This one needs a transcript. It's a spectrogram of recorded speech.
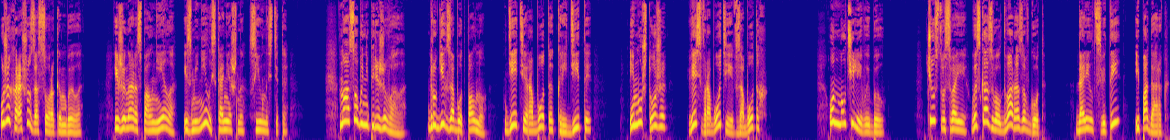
Уже хорошо за сорок им было. И жена располнела, изменилась, конечно, с юности-то. Но особо не переживала. Других забот полно. Дети, работа, кредиты. И муж тоже, весь в работе и в заботах. Он молчаливый был. Чувства свои высказывал два раза в год. Дарил цветы и подарок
